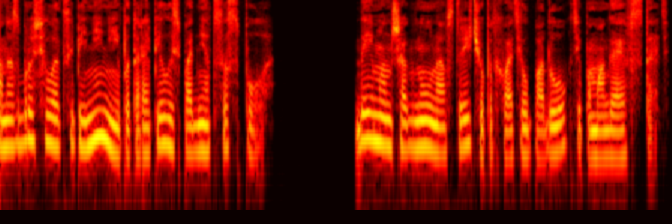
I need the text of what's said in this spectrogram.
она сбросила оцепенение и поторопилась подняться с пола. Деймон шагнул навстречу, подхватил под локти, помогая встать.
